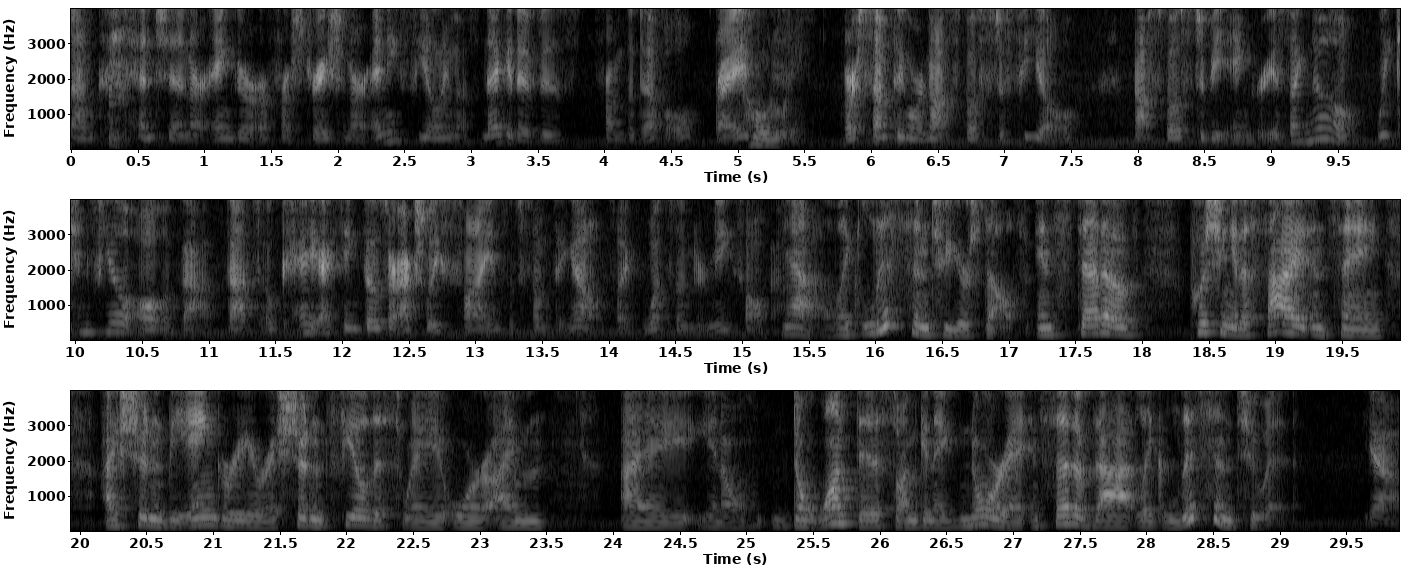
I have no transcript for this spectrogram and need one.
um, contention or anger or frustration or any feeling that's negative is from the devil, right? Totally. or something we're not supposed to feel, not supposed to be angry. It's like, no, we can feel all of that. That's okay. I think those are actually signs of something else, like what's underneath all that. Yeah, like listen to yourself instead of pushing it aside and saying I shouldn't be angry or I shouldn't feel this way or I'm I, you know, don't want this so I'm going to ignore it. Instead of that, like listen to it. Yeah.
